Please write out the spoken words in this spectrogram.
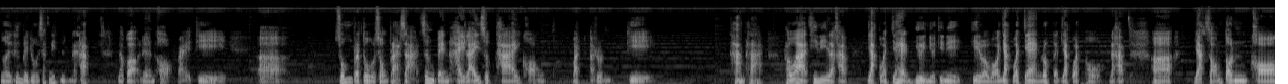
เงยขึ้นไปดูสักนิดหนึ่งนะครับ แล้วก็เดินออกไปที่ซุ้มประตูทรงปราศาสตร์ซึ่งเป็นไฮไลท์สุดท้ายของวัดอรุณที่ห้ามพลาด เพราะว่าที่นี่แหละครับ ยักษ์วัดแจ้งยืนอยู่ที่นี่ ที่เราบอกว่ายักษ์วัดแจ้ง รบกับยักษ์วัดโพนะครับยักษ์สองตนของ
